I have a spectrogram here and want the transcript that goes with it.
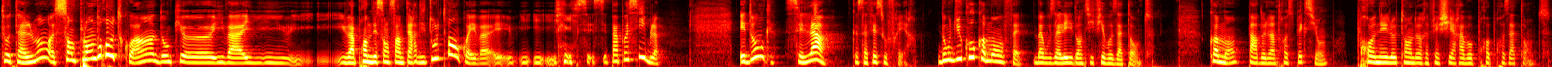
totalement sans plan de route, quoi. Hein. Donc euh, il va, il, va prendre des sens interdits tout le temps, quoi. Il c'est pas possible. Et donc c'est là que ça fait souffrir. Donc du coup, comment on fait? Ben, Vous allez identifier vos attentes. Comment? Par de l'introspection. Prenez le temps de réfléchir à vos propres attentes.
